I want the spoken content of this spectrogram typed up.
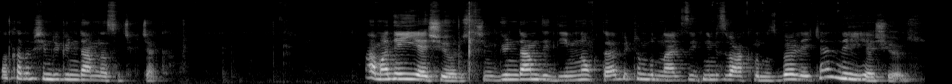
Bakalım şimdi gündem nasıl çıkacak. Ama neyi yaşıyoruz? Şimdi gündem dediğim nokta bütün bunlar zihnimiz ve aklımız böyleyken neyi yaşıyoruz?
